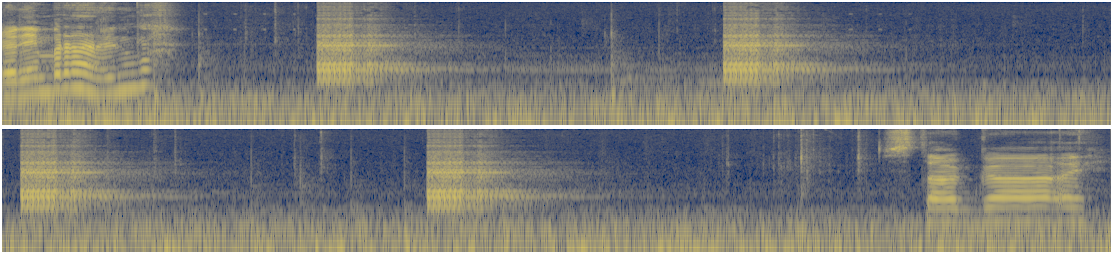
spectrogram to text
Gak ada yang benerin kah? Astaga, eh.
